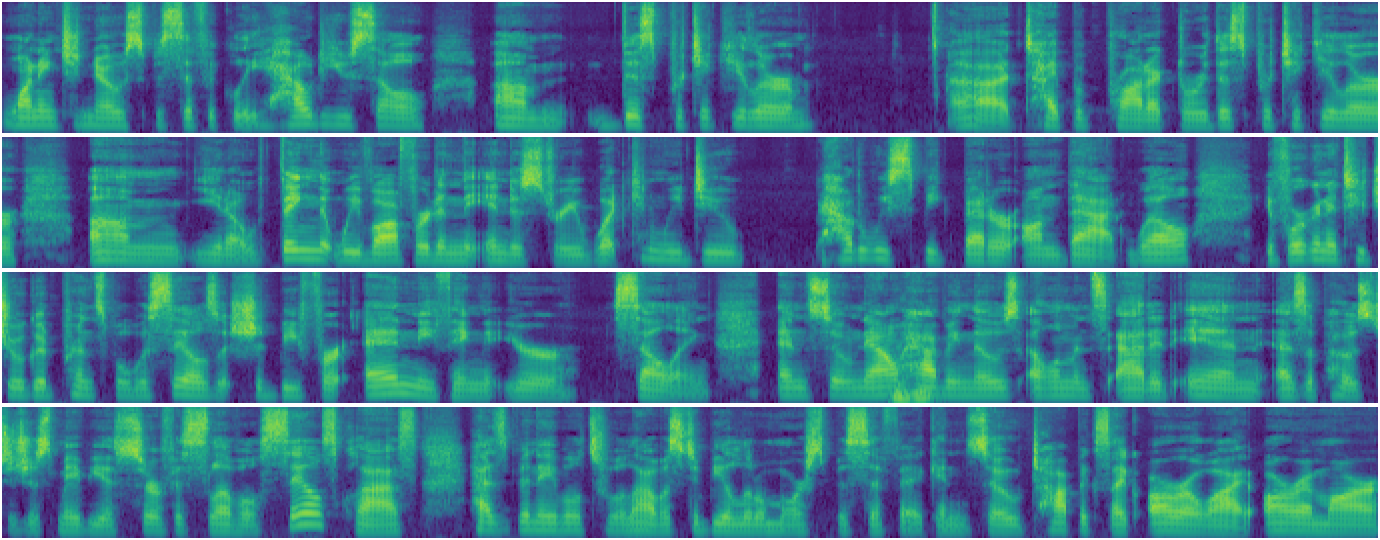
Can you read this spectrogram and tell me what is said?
wanting to know specifically how do you sell um, this particular uh, type of product or this particular um, you know thing that we've offered in the industry what can we do? How do we speak better on that? Well if we're going to teach you a good principle with sales it should be for anything that you're selling. And so now mm-hmm. having those elements added in as opposed to just maybe a surface level sales class has been able to allow us to be a little more specific. And so topics like roi rmr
